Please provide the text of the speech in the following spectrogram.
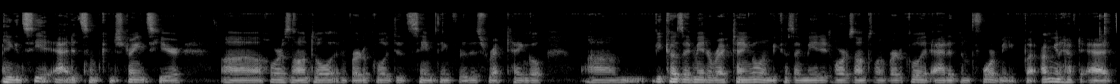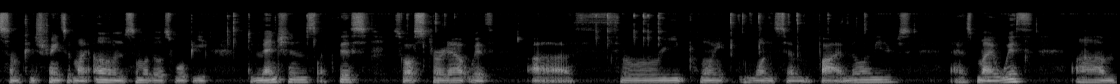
And you can see it added some constraints here, uh, horizontal and vertical. It did the same thing for this rectangle. Um, because I made a rectangle and because I made it horizontal and vertical, it added them for me. But I'm going to have to add some constraints of my own. Some of those will be dimensions like this. So I'll start out with uh, 3.175 millimeters as my width. Um,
